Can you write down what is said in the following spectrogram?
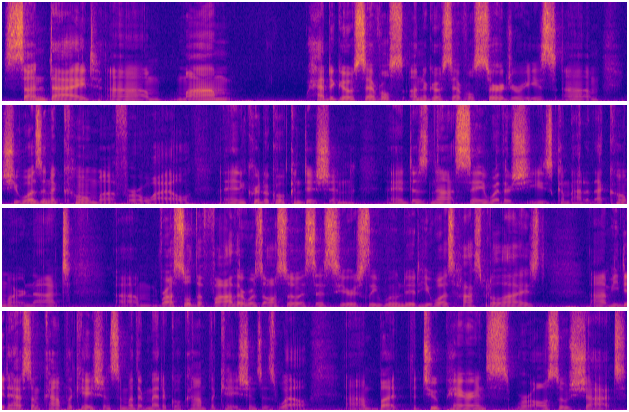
son died. Um, mom had to go several undergo several surgeries. Um, she was in a coma for a while in critical condition. It does not say whether she's come out of that coma or not. Um, Russell, the father, was also it says seriously wounded. He was hospitalized. Um, he did have some complications, some other medical complications as well. Um, but the two parents were also shot.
